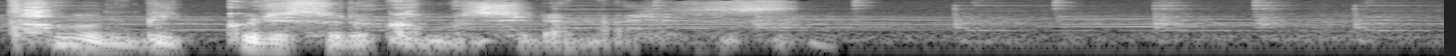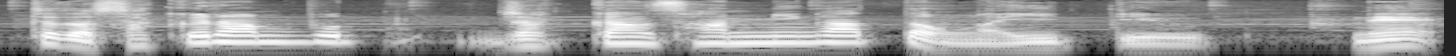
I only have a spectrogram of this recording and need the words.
多分びっくりするかもしれないです。たださくらんぼ若干酸味があった方がいいっていうね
